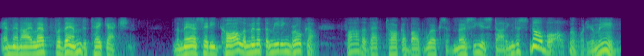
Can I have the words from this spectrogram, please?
and then I left for them to take action. The mayor said he'd call the minute the meeting broke up. Father, that talk about works of mercy is starting to snowball. Well, what do you mean?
